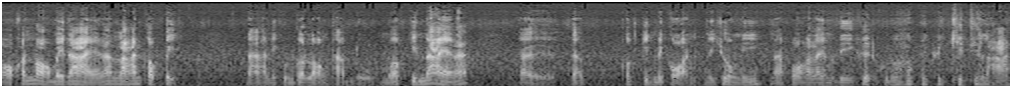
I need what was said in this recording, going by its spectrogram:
ออกข้างนอกไม่ได้นะร้านก็ปิดนะอันนี้คุณก็ลองทำดูมันก็กินได้นะเออแต่ ก็กินไปก่อนในช่วงนี้นะพออะไรมันดีขึ้นคุณก็ไปไปกินที่ร้าน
